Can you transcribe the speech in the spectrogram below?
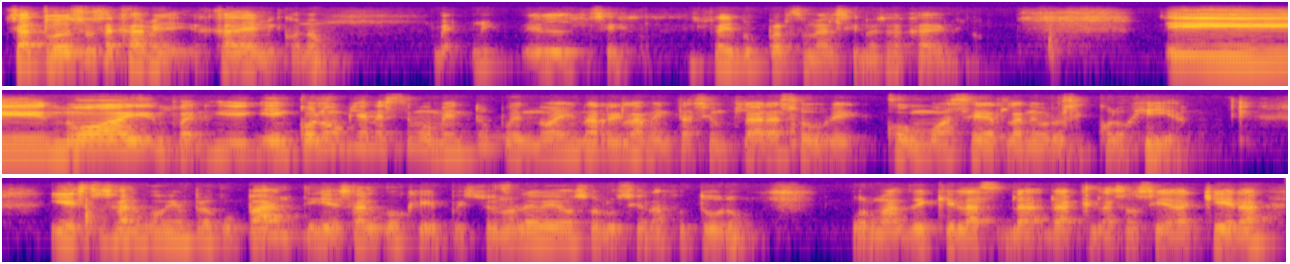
O sea, todo eso es académico, ¿no? El, sí, el Facebook personal sí no es académico. Eh, no hay, bueno, y, en Colombia en este momento, pues no hay una reglamentación clara sobre cómo hacer la neuropsicología. Y esto es algo bien preocupante y es algo que pues yo no le veo solución a futuro, por más de que la, que la sociedad quiera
